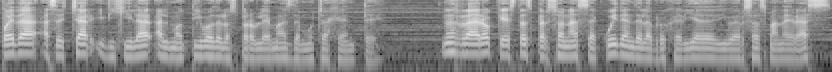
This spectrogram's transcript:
pueda acechar y vigilar al motivo de los problemas de mucha gente. No es raro que estas personas se cuiden de la brujería de diversas maneras,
